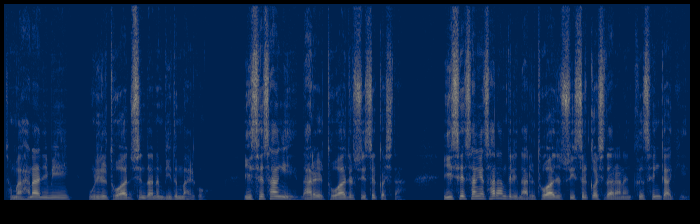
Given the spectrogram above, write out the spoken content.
정말 하나님이 우리를 도와주신다는 믿음 말고 이 세상이 나를 도와줄 수 있을 것이다. 이 세상의 사람들이 나를 도와줄 수 있을 것이다라는 그 생각이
